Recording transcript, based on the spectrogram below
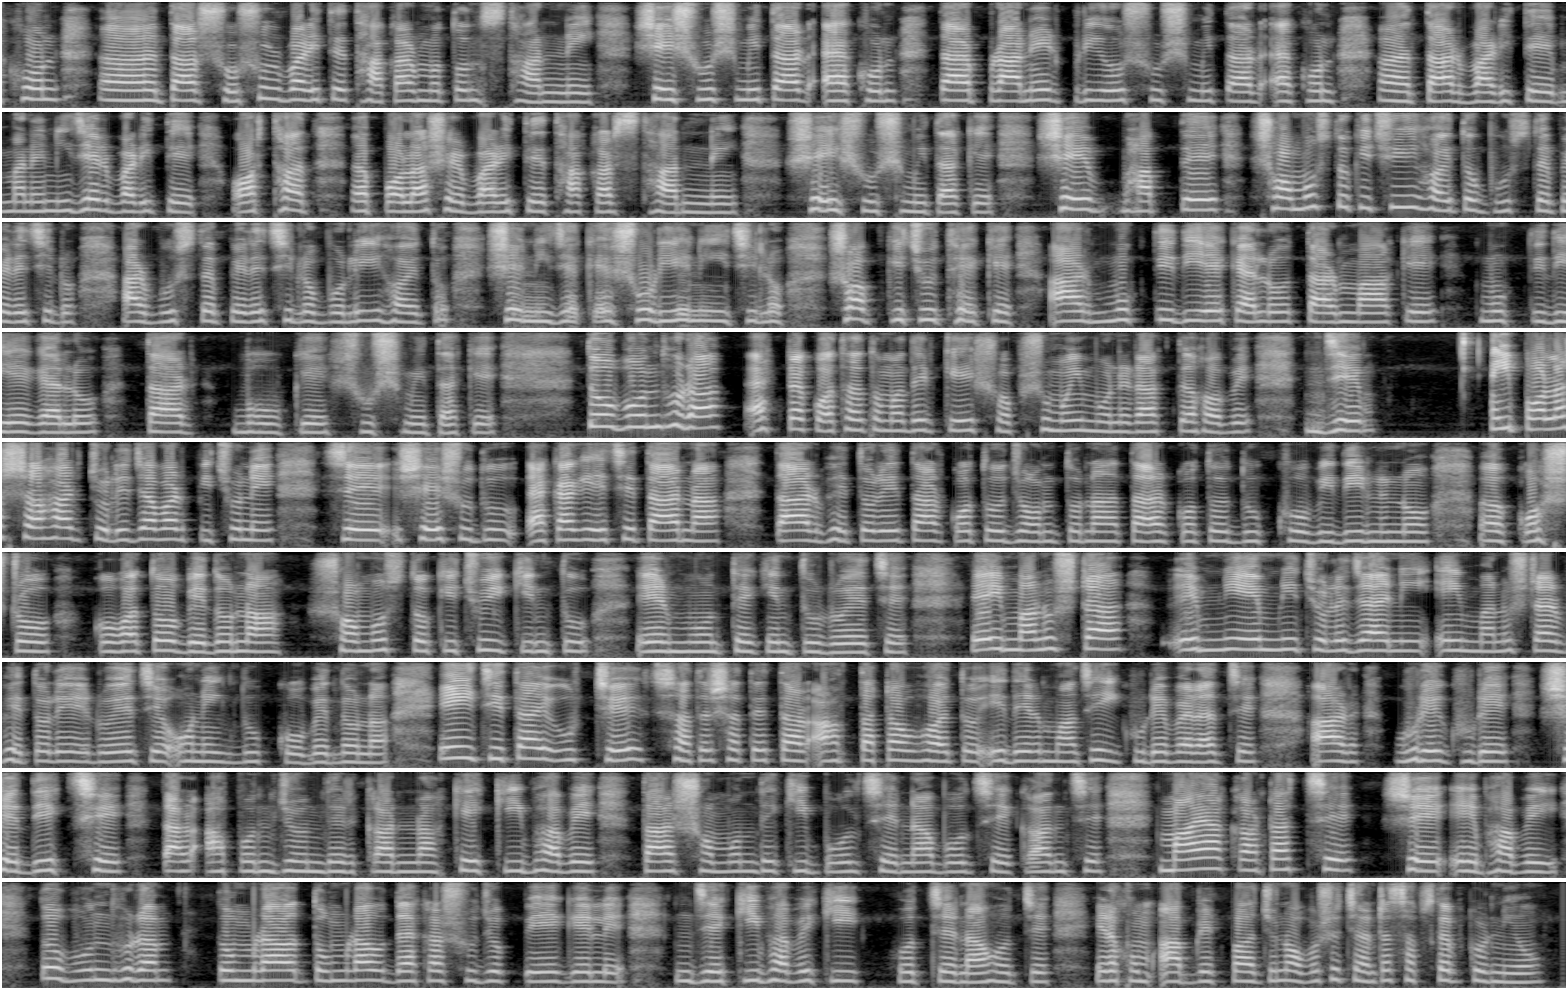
এখন তার শ্বশুর বাড়িতে থাকার মতন স্থান নেই। সেই সুস্মিতার এখন, তার প্রাণের প্রিয় সুস্মিতার এখন তার বাড়িতে মানে নিজের বাড়িতে, অর্থাৎ পলাশের বাড়িতে থাকার স্থান নেই সেই সুস্মিতাকে। সে ভাবতে সমস্ত কিছুই হয়তো বুঝতে পেরেছিল, আর বুঝতে পেরেছিল বলেই হয়তো সে নিজেকে সরিয়ে নিয়েছিল সব কিছু থেকে। আর মুক্তি দিয়ে গেল তার মাকে, মুক্তি দিয়ে গেল তার বউকে, সুস্মিতাকে। তো বন্ধুরা, একটা কথা তোমাদেরকে সবসময় মনে রাখতে হবে যে, এই পলাশ সাহার চলে যাওয়ার পিছনে সে সে শুধু একা গিয়েছে তা না, তার ভেতরে তার কত যন্ত্রণা, তার কত দুঃখ, বিদীর্ণ কষ্ট, কত বেদনা সমস্ত কিছুই কিন্তু এর মধ্যে কিন্তু রয়েছে। এই মানুষটা এমনি এমনি চলে যায়নি, এই মানুষটার ভেতরে রয়েছে অনেক দুঃখ, বেদনা। এই চিতায় উঠছে, সাথে সাথে তার আত্মাটাও হয়তো এদের মাঝেই ঘুরে বেড়াচ্ছে আর ঘুরে ঘুরে সে দেখছে তার আপনজনদের কান্না, কে কীভাবে তার সম্বন্ধে কি বলছে, না বলছে, কাঁদছে, মায়া কাটাচ্ছে। সে এভাবেই। তো বন্ধুরা তোমরা তোমরাও দেখার সুযোগ পেয়ে গেলে যে কীভাবে কি হচ্ছে, না হচ্ছে, এরকম আপডেট পাওয়ার জন্য অবশ্যই চ্যানেলটা সাবস্ক্রাইব করে নিও।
